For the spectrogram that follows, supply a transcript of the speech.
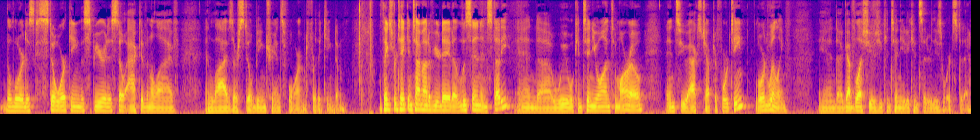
the Lord is still working, the Spirit is still active and alive, and lives are still being transformed for the kingdom. Well, thanks for taking time out of your day to listen and study, and uh, we will continue on tomorrow into Acts chapter 14, Lord willing. And uh, God bless you as you continue to consider these words today.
